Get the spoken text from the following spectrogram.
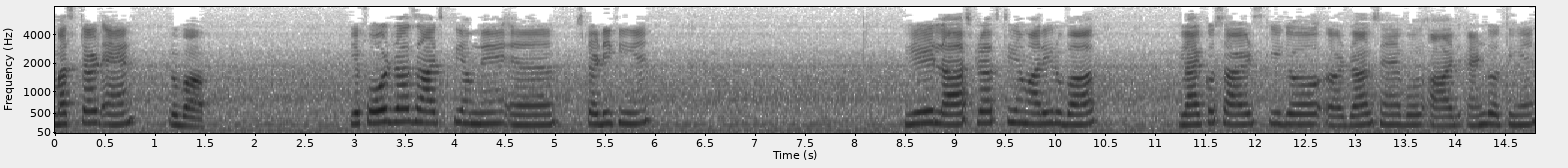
mustard and rhubarb. ये फोर ड्रग्स आज की हमने स्टडी की हैं। ये लास्ट ड्रग्स थी हमारी रुबाब। ग्लाइकोसाइड्स की जो ड्रग्स हैं वो आज एंड होती हैं।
